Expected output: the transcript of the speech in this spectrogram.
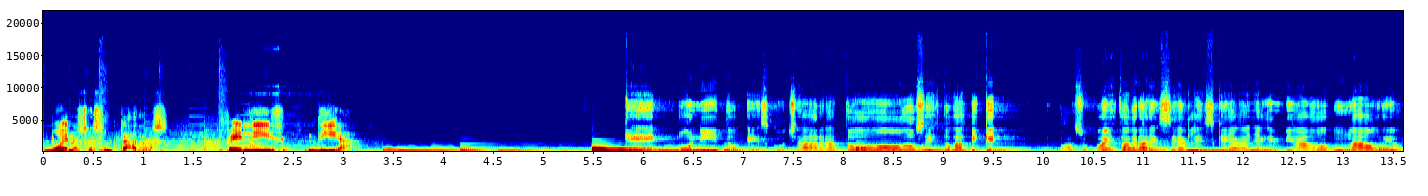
buenos resultados. Feliz día. Qué bonito escuchar a todos estos aspis que, por supuesto, agradecerles que hayan enviado un audio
